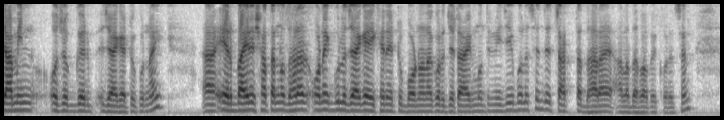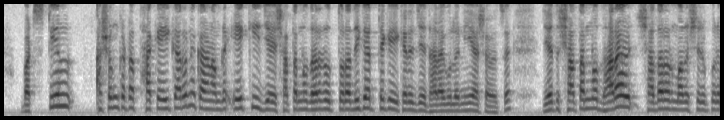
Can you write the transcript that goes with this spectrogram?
জামিন অযোগ্যের জায়গাটুকু নাই। এর বাইরে সাতান্ন ধারার অনেকগুলো জায়গায় এখানে একটু বর্ণনা করে যেটা আইনমন্ত্রী নিজেই বলেছেন যে চারটা ধারায় আলাদাভাবে করেছেন। বাট স্টিল আশঙ্কাটা থাকে এই কারণে কারণ আমরা একই যে সাতান্ন ধারার উত্তরাধিকার থেকে এখানে যে ধারাগুলো নিয়ে আসা হয়েছে যেহেতু সাতান্ন ধারা সাধারণ মানুষের উপরে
